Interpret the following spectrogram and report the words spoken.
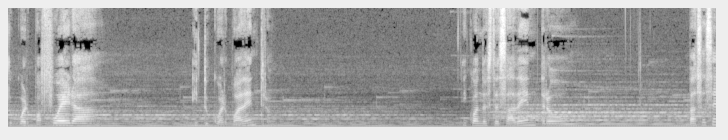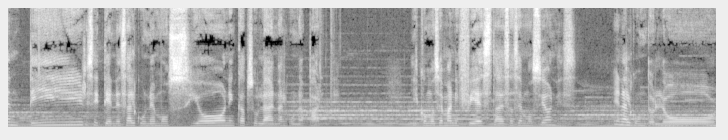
tu cuerpo afuera y tu cuerpo adentro. Y cuando estés adentro, vas a sentir si tienes alguna emoción encapsulada en alguna parte y cómo se manifiesta esas emociones en algún dolor,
